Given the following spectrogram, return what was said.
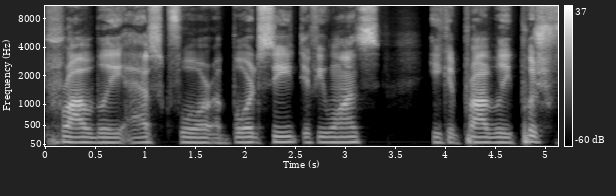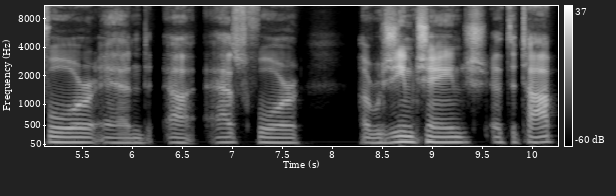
probably ask for a board seat if he wants. He could probably push for and uh, ask for a regime change at the top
